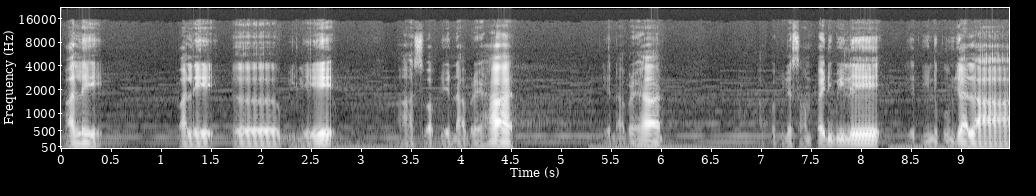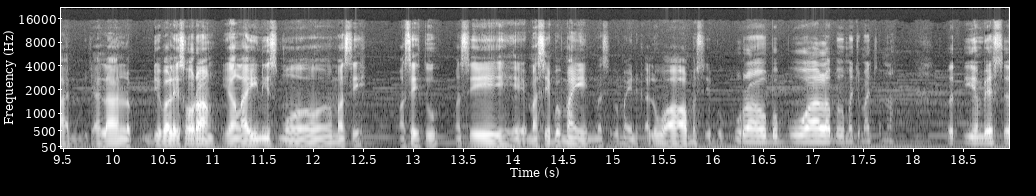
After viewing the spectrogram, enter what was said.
balik balik ke bilik uh, sebab dia nak berehat. Dia nak berehat. Apabila sampai di bilik, dia ni pun berjalan, berjalan dia balik seorang. Yang lain ni semua masih masih tu, masih masih bermain, masih bermain dekat luar, masih bergurau, berbual apa macam-macam lah. Seperti yang biasa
